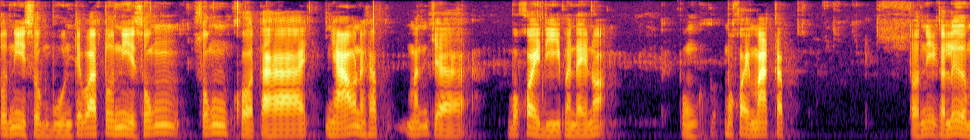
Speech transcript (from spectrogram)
ต้นนี้สมบูรณ์แต่ว่าต้นนี้ทรงทรงขอตายาวนะครับ มันจะบ่ค่อยดีปานใดเนาะผมบ่ค่อยมักครับ ตอนนี้ก็เริ่ม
